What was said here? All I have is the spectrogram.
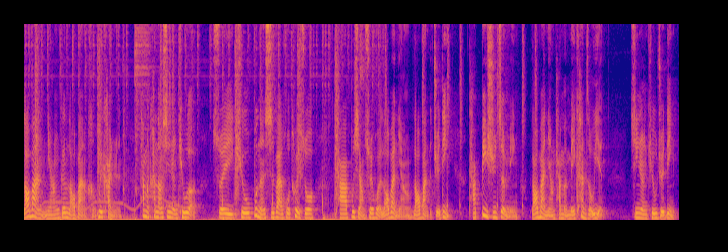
老板娘跟老板很会看人，他们看到新人 Q 了，所以 Q 不能失败或退缩。他不想摧毁老板娘、老板的决定，他必须证明老板娘他们没看走眼。新人 Q 决定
